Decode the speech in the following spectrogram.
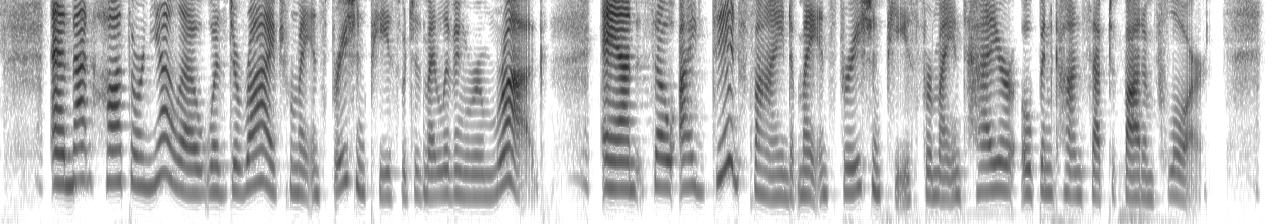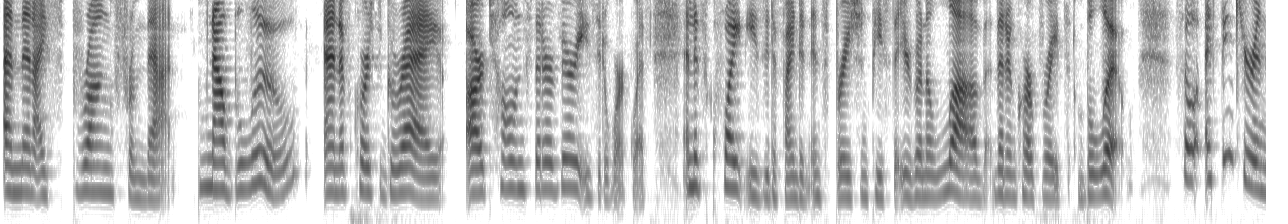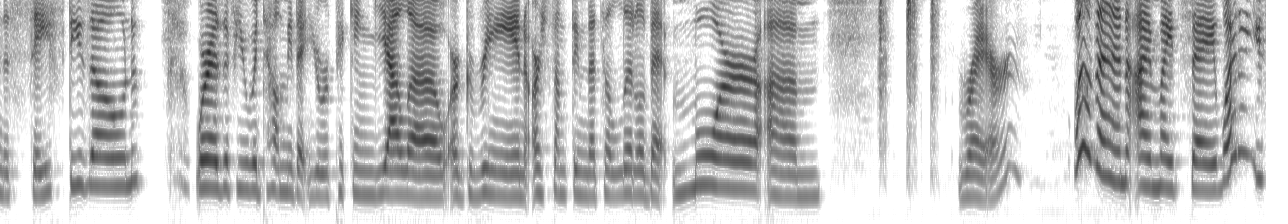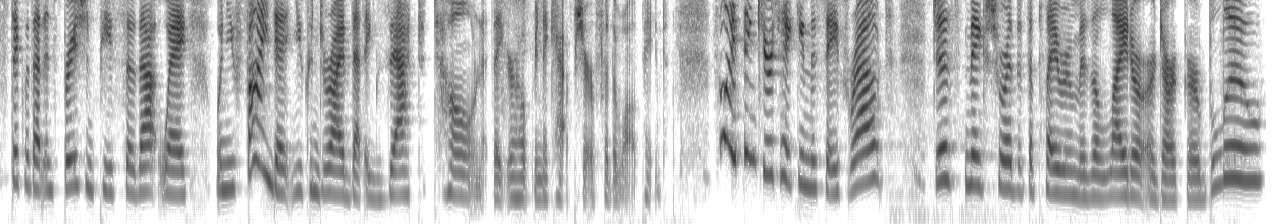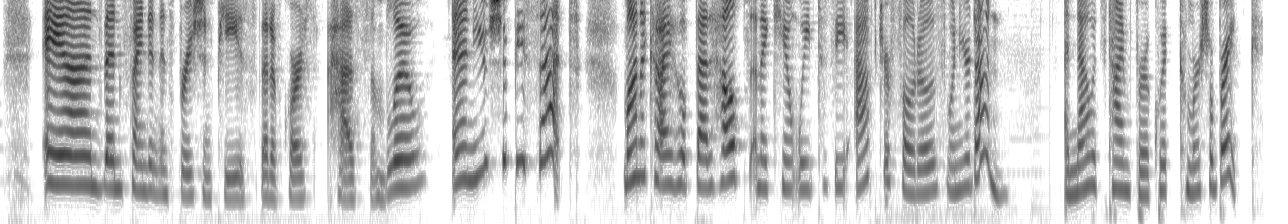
And that hawthorne yellow was derived from my inspiration piece, which is my living room rug. And so I did find my inspiration piece for my entire open concept bottom floor. And then I sprung from that. Now, blue and of course gray are tones that are very easy to work with. And it's quite easy to find an inspiration piece that you're going to love that incorporates blue. So I think you're in the safety zone. Whereas if you would tell me that you were picking yellow or green or something that's a little bit more um, rare, well, then I might say, why don't you stick with that inspiration piece so that way when you find it, you can derive that exact tone that you're hoping to capture for the wall paint. So I think you're taking the safe route. Just make sure that the playroom is a lighter or darker blue, and then find an inspiration piece that, of course, has some blue. And you should be set. Monica, I hope that helps, and I can't wait to see after photos when you're done. And now it's time for a quick commercial break.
